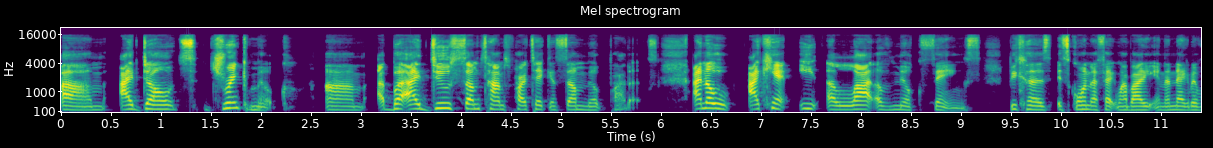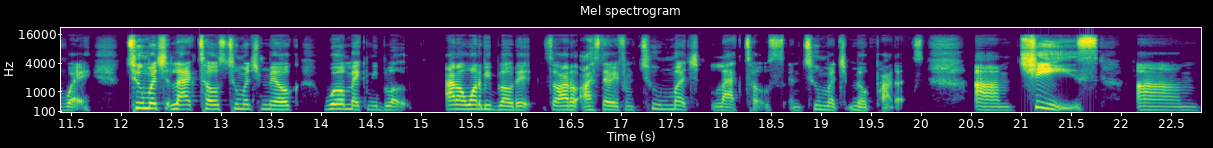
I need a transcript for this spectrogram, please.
Um, I don't drink milk. Um, uh, but I do sometimes partake in some milk products. I know I can't eat a lot of milk things because it's going to affect my body in a negative way. Too much lactose, too much milk will make me bloat. I don't want to be bloated, so I don't. I stay away from too much lactose and too much milk products. Um, cheese, um,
